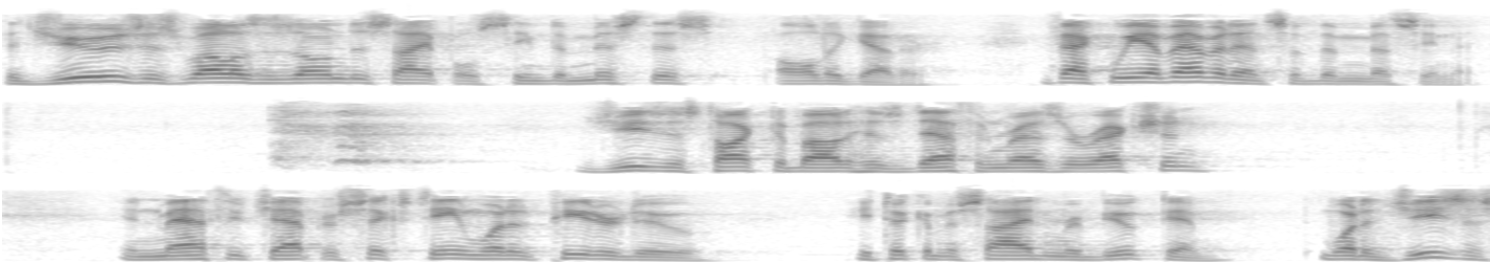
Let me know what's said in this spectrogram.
The Jews, as well as his own disciples, seem to miss this altogether. In fact, we have evidence of them missing it. Jesus talked about his death and resurrection in Matthew chapter 16, what did Peter do? He took him aside and rebuked him. What did Jesus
